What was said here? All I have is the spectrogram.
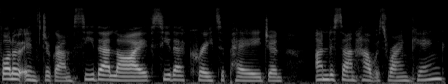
follow Instagram, see their live, see their creator page, and understand how it's ranking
